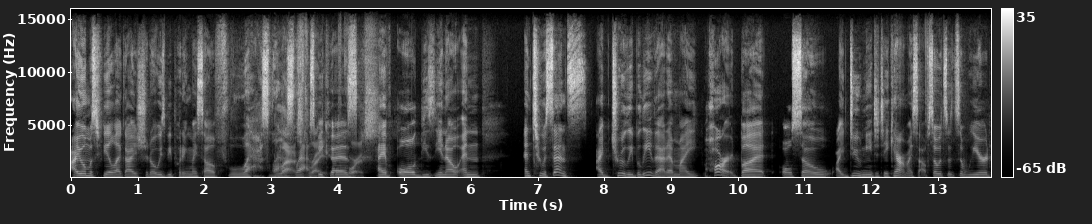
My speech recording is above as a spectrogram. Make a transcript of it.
I almost feel like I should always be putting myself last, last, Last, last, right, because. I have all these, you know, and and to a sense, I truly believe that in my heart, but also I do need to take care of myself. So it's it's a weird.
